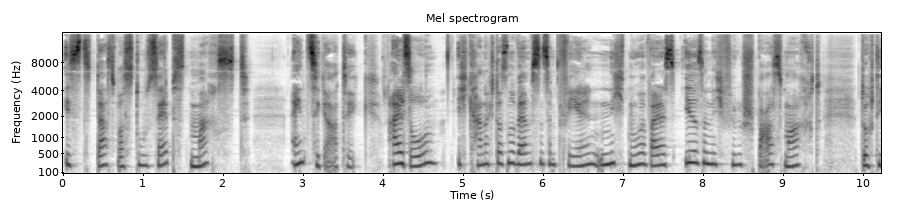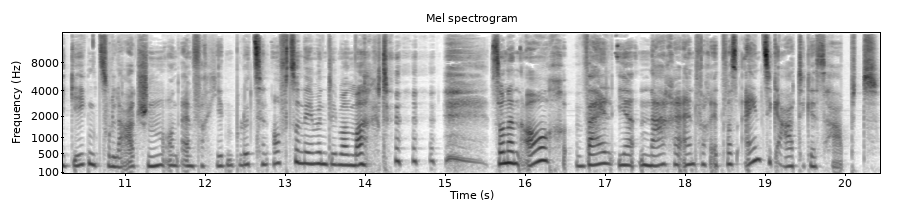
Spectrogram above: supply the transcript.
ist das, was du selbst machst, einzigartig. Also, ich kann euch das nur wärmstens empfehlen, nicht nur, weil es irrsinnig viel Spaß macht, durch die Gegend zu latschen und einfach jeden Blödsinn aufzunehmen, den man macht, sondern auch, weil ihr nachher einfach etwas Einzigartiges habt.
